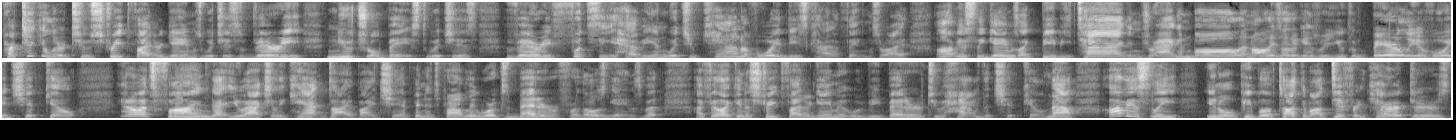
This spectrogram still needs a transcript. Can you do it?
particular to Street Fighter games, which is very neutral based, which is very footsie heavy, in which you can avoid these kind of things, right? Obviously, games like BB Tag and Dragon Ball and all these other games where you can barely avoid chip kill you know, it's fine that you actually can't die by chip, and it probably works better for those games. But I feel like in a Street Fighter game, it would be better to have the chip kill. Now, obviously, you know, people have talked about different characters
